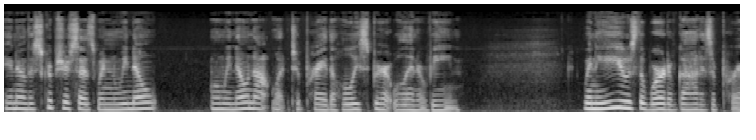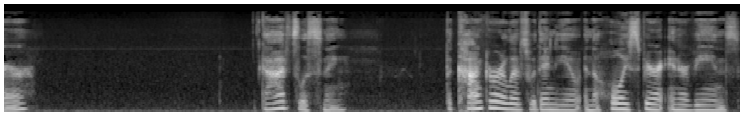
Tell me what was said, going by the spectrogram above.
You know, the scripture says when we know when we know not what to pray, the Holy Spirit will intervene. When you use the word of God as a prayer, God's listening. The conqueror lives within you, and the Holy Spirit intervenes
